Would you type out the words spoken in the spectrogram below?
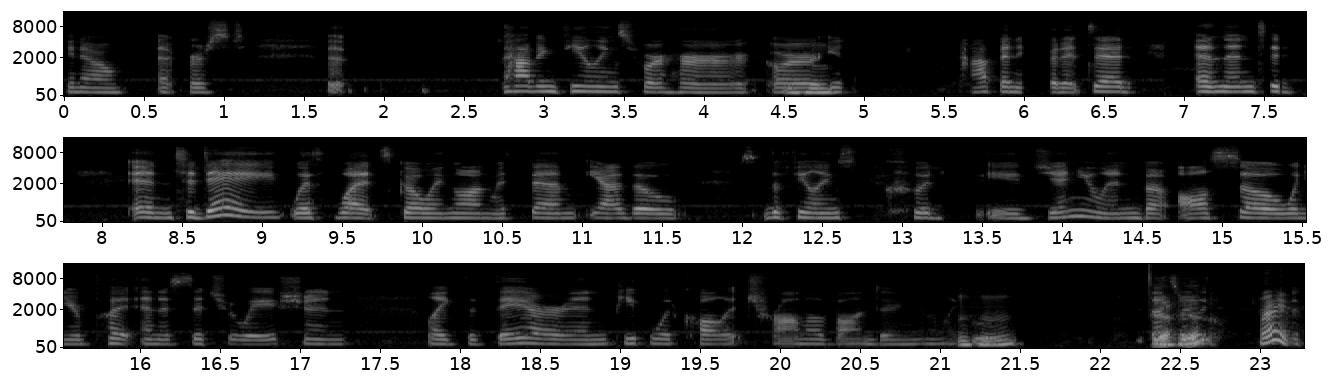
you know, at first having feelings for her or Mhm. you know, happening, but it did. And then to and today with what's going on with them, yeah, though the feelings could be genuine, but also when you're put in a situation like that they are in, people would call it trauma bonding, and I'm like, mm-hmm. that's Yeah. really right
